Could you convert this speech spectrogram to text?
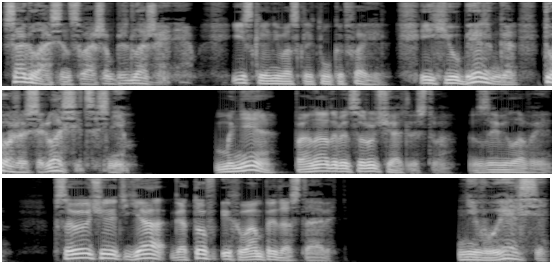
согласен с вашим предложением», — искренне воскликнул Катфаэль. «И Хью Берингер тоже согласится с ним». «Мне понадобится ручательство», — заявил Авейн. «В свою очередь, я готов их вам предоставить». Ни в Уэльсе,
